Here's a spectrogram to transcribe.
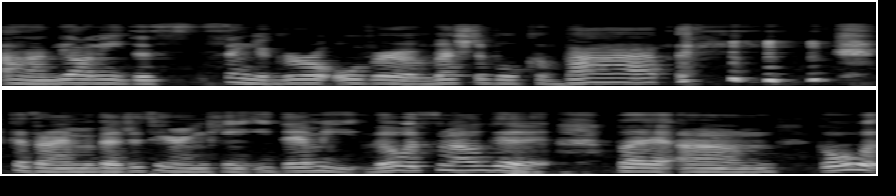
Um, y'all need to send your girl over a vegetable kebab. because I am a vegetarian, can't eat that meat, though it smell good. But um, go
